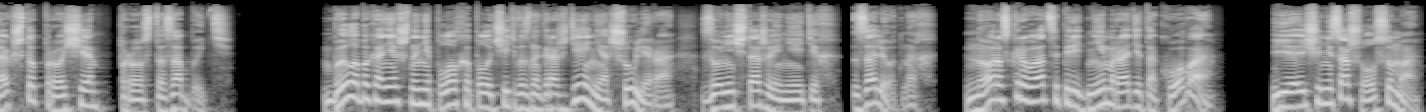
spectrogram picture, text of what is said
так что проще просто забыть. Было бы, конечно, неплохо получить вознаграждение от Шулера за уничтожение этих залетных, но раскрываться перед ним ради такого? Я еще не сошел с ума.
